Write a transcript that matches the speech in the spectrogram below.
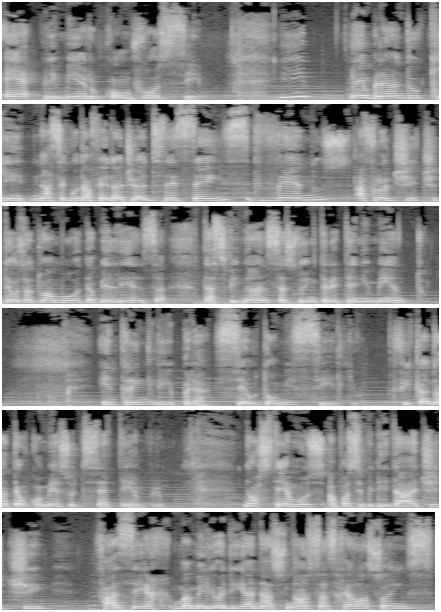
É primeiro com você. E lembrando que na segunda-feira, dia 16, Vênus, Afrodite, deusa do amor, da beleza, das finanças, do entretenimento, entra em Libra, seu domicílio, ficando até o começo de setembro. Nós temos a possibilidade de fazer uma melhoria nas nossas relações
